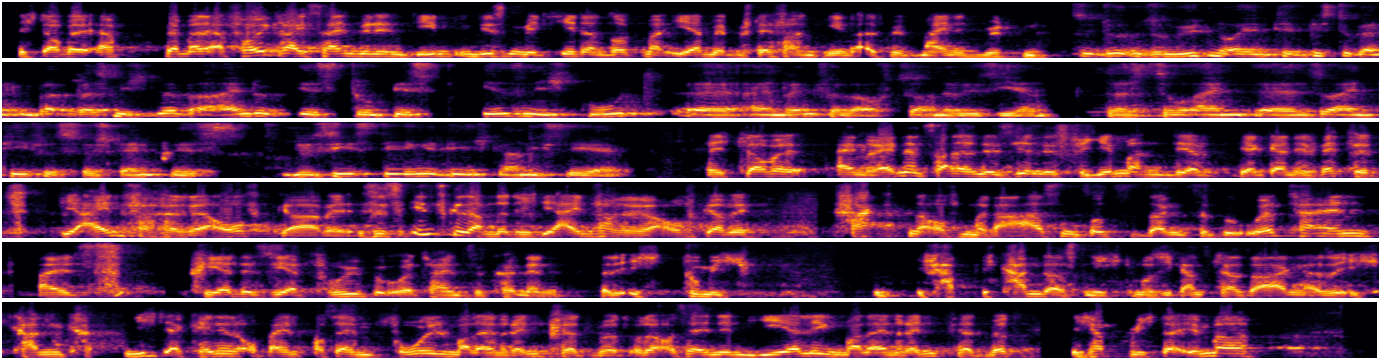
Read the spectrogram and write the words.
Ich glaube, wenn man erfolgreich sein will in, dem, in diesem Metier, dann sollte man eher mit dem Stefan gehen als mit meinen Mythen. So, so mythenorientiert bist du gar nicht. Was mich immer beeindruckt, ist, du bist irrsinnig gut, äh, einen Rennverlauf zu analysieren. Du hast so ein, äh, so ein tiefes Verständnis. Du siehst Dinge, die ich gar nicht sehe. Ich glaube, ein Rennen zu analysieren ist für jemanden, der, der gerne wettet, die einfachere Aufgabe. Es ist insgesamt natürlich die einfachere Aufgabe, Fakten auf dem Rasen sozusagen zu beurteilen, als Pferde sehr früh beurteilen zu können. Also ich tue mich ich, hab, ich kann das nicht, muss ich ganz klar sagen. Also ich kann nicht erkennen, ob ein, aus einem Fohlen mal ein Rennpferd wird oder aus einem Jährling mal ein Rennpferd wird. Ich habe mich da immer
